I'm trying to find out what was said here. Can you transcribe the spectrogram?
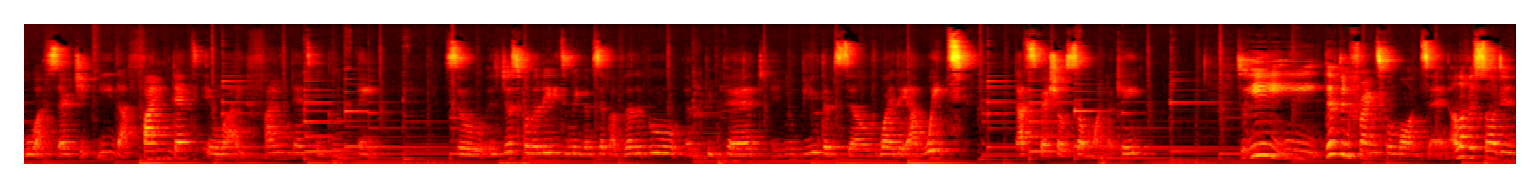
who are searching. Either find it a wife, find it a good thing. So it's just for the lady to make themselves available and prepared, and you know, build themselves while they await that special someone. Okay. So he, he, they've been friends for months, and all of a sudden,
